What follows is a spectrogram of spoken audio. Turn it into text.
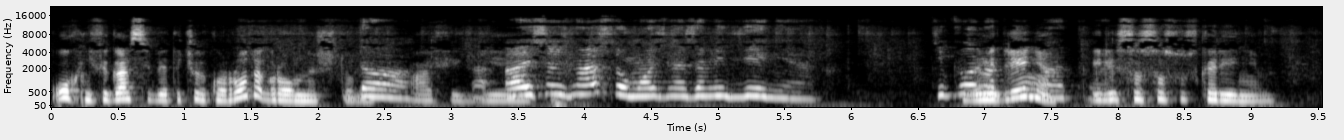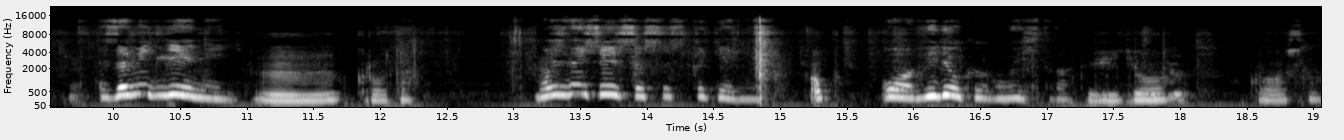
Ох, нифига себе, это что, такой рот огромный, что ли? Да. Офигеть. А еще знаешь, что можно замедление? Типа Замедление или со, со с ускорением? Замедлений. М, круто. Можно еще и со с ускорением. Оп, О, видел, как быстро. видео. Классно.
